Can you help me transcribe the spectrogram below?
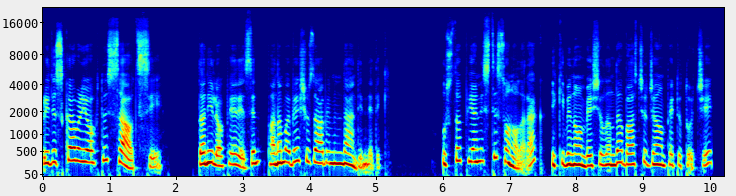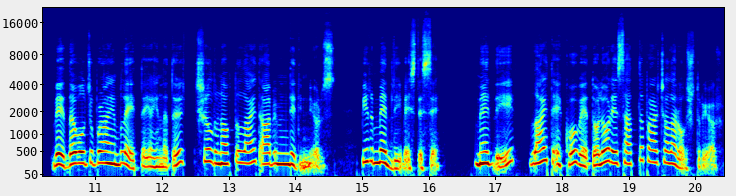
Rediscovery of the South Sea. Danilo Perez'in Panama 500 albümünden dinledik. Usta piyanisti son olarak 2015 yılında basçı John Petitucci ve davulcu Brian Blade'de yayınladığı Children of the Light albümünde dinliyoruz. Bir medley bestesi. Medley'i Light Echo ve Dolores adlı parçalar oluşturuyor.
